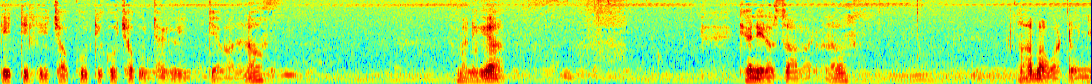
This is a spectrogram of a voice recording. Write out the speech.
လေးတစ်လေး6ကိုတစ်ကို6ကိုချိန်လို့ကြပါလေနော်မနေ့ကကျန်နေတော့စလာပြီနော်ငါးပါဝတုံည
